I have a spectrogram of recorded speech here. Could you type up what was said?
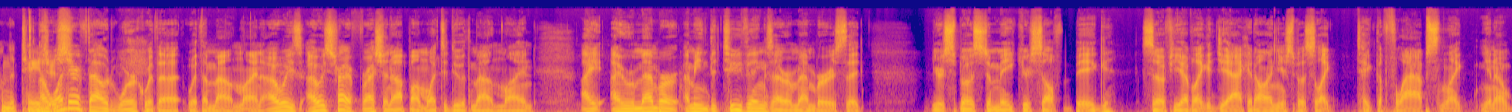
on the tasers. I wonder if that would work with a with a mountain lion. I always I always try to freshen up on what to do with mountain lion. I I remember. I mean, the two things I remember is that you're supposed to make yourself big. So if you have like a jacket on, you're supposed to like take the flaps and like you know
